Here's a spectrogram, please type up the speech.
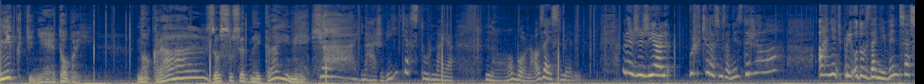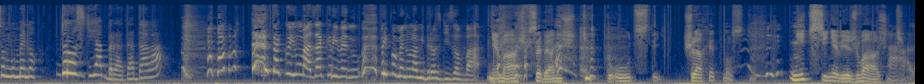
Nik ti nie je dobrý. No kráľ zo susednej krajiny. Jaj, náš víťaz turnaja. No, bol naozaj smelý. Leže žiaľ, už včera som sa nezdržala a hneď pri odovzdaní venca som mu meno Drozdia brada dala. Takú ju má zakrivenú. Pripomenula mi drozdí zobá. Nemáš v sebe ani štipku úcty, šľachetnosti. Nič si nevieš vážiť. Ale...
